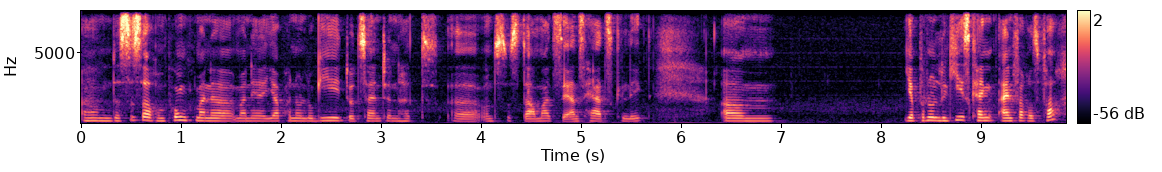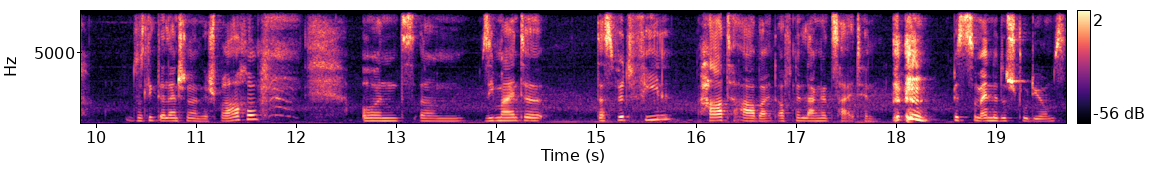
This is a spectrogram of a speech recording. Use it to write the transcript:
Ähm, das ist auch ein Punkt. Meine, meine Japanologie-Dozentin hat äh, uns das damals sehr ans Herz gelegt. Ähm, Japanologie ist kein einfaches Fach das liegt allein schon an der Sprache. Und ähm, sie meinte, das wird viel harte Arbeit auf eine lange Zeit hin, bis zum Ende des Studiums.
